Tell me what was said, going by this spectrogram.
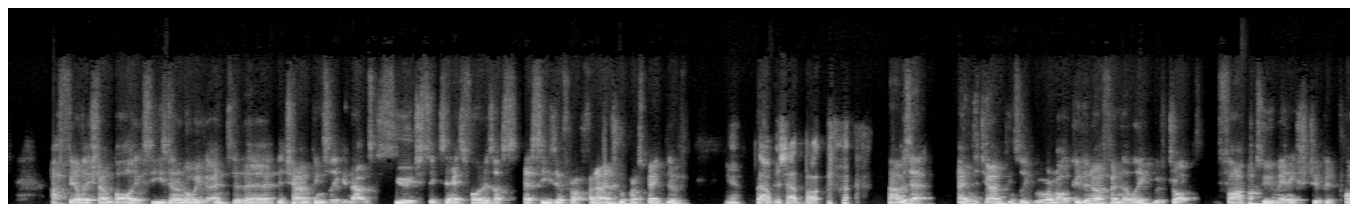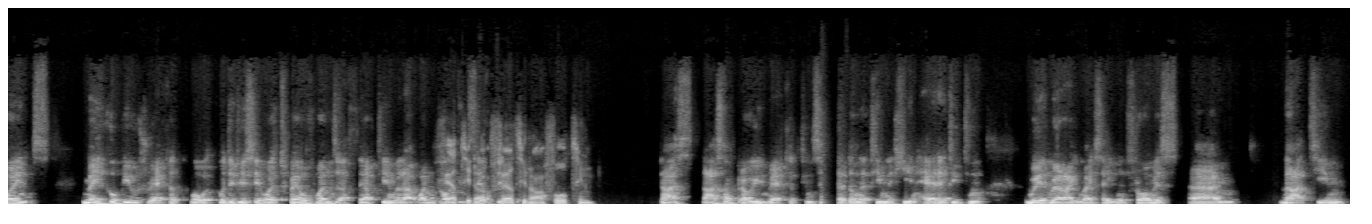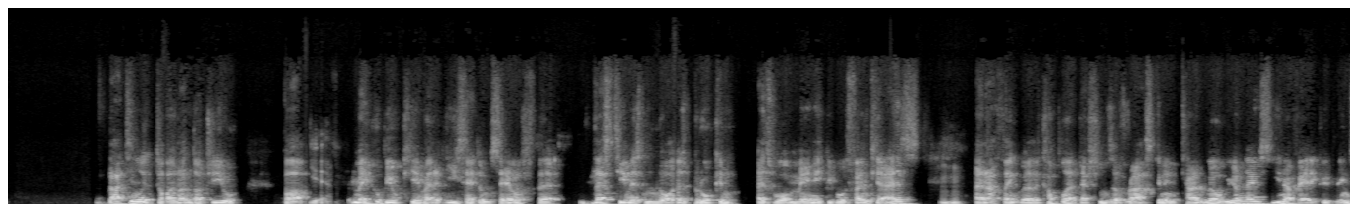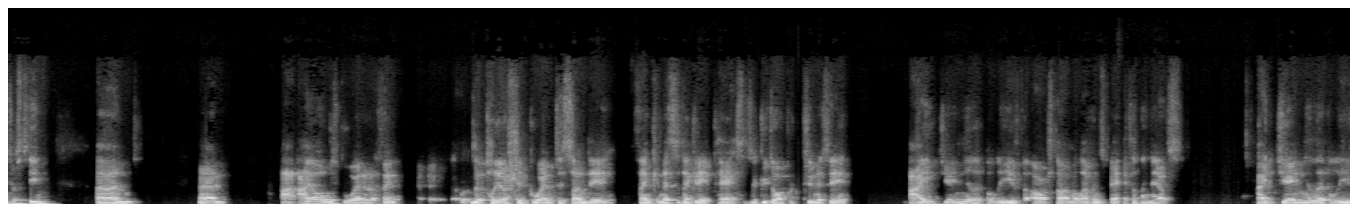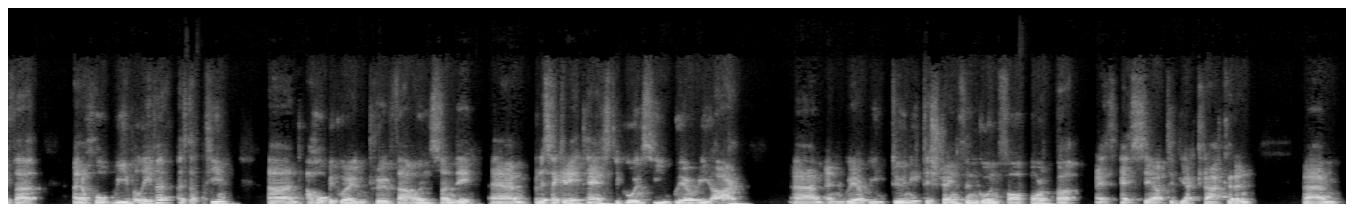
a fairly shambolic season. I know we got into the, the Champions League and that was a huge success for us this, this season from a financial perspective. Yeah, that was it. But that was it. In the Champions League, we were not good enough. In the league, we've dropped far too many stupid points. Michael Beale's record, what, what did you say? It was 12 wins at 13 with that one draw? 13 out, of 13 out of 14. That's, that's a brilliant record considering the team that he inherited. And where, where I get my excitement from is um, that team that team looked done under Gio. But yeah. Michael Beale came in and he said himself that this team is not as broken as what many people think it is. Mm-hmm. And I think with a couple of additions of Raskin and Cantwell, we are now seeing a very good Rangers team. And um, I, I, always go in and I think the players should go into Sunday thinking this is a great test, it's a good opportunity. I genuinely believe that our starting 11 is better than theirs. I genuinely believe that. And I hope we believe it as a team. And I hope we go out and prove that on Sunday. Um, but it's a great test to go and see where we are um, and where we do need to strengthen going forward. But it's, it's set up to be a cracker. And, um,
